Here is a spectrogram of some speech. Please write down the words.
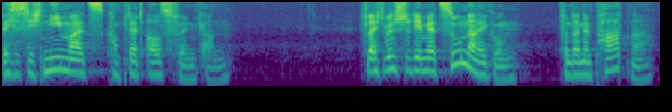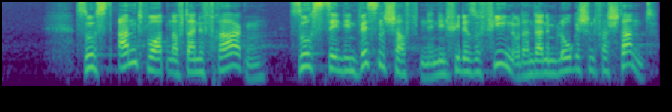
welches sich niemals komplett ausfüllen kann. Vielleicht wünschst du dir mehr Zuneigung von deinem Partner, suchst Antworten auf deine Fragen, suchst sie in den Wissenschaften, in den Philosophien oder in deinem logischen Verstand.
